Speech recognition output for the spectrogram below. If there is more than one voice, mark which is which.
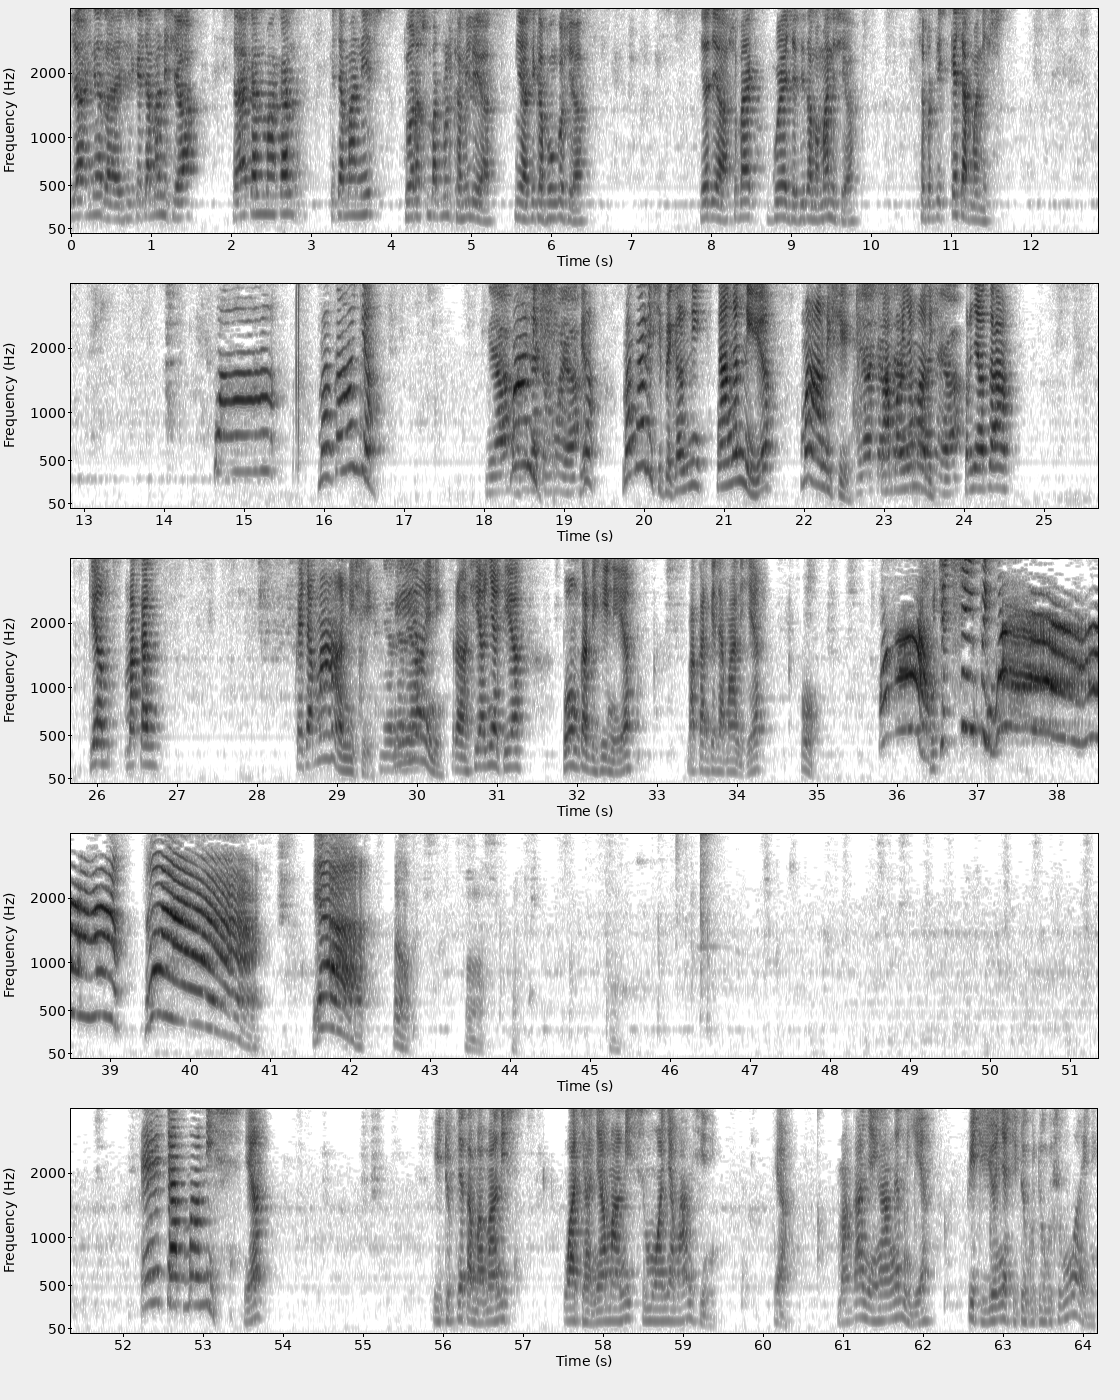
Speaker 1: Ya, ini adalah edisi kecap manis ya. Saya akan makan kecap manis 240 ml ya. Ini ya, tiga bungkus ya. Lihat ya, supaya gue jadi tambah manis ya. Seperti kecap manis.
Speaker 2: Wah, makanya.
Speaker 1: Ya,
Speaker 2: Manis.
Speaker 1: semua ya.
Speaker 2: Ya, makanya si begal ini ngangen nih ya. Manis sih.
Speaker 1: Ya, sekarang
Speaker 2: Nampaknya
Speaker 1: saya
Speaker 2: manis.
Speaker 1: ya.
Speaker 2: Ternyata dia makan kecap manis sih.
Speaker 1: Iya, iya,
Speaker 2: iya ini rahasianya dia bongkar di sini ya. Makan kecap manis ya. Oh. Wah, jet simping. Wah. Wah. Ya. Oh. Hmm. Kecap manis ya. Hidupnya tambah manis, wajahnya manis, semuanya manis ini. Ya. Makanya ngangen nih ya. Videonya ditunggu-tunggu semua ini.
